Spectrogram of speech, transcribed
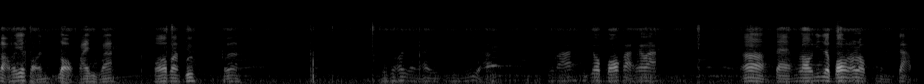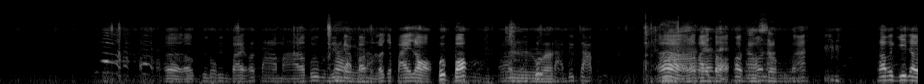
บอกเขาจะสอนหลอกไปถูกไหม บล็อกอะใช่ไหมอ่าแต่ของเรานี่เราบล็อกแล้วเราหมุนกลับ เออเราคึงๆไปเขาตามมาแล้วปุ๊บดึงกลับมาเหมือนเราจะไปหลอกปุ๊บบล็อกเออปุ๊บสามดึงกลับเออแล้วไปต่อเข้าเท้าหนักถูกไหมถ้าเมื่อกี้เรา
